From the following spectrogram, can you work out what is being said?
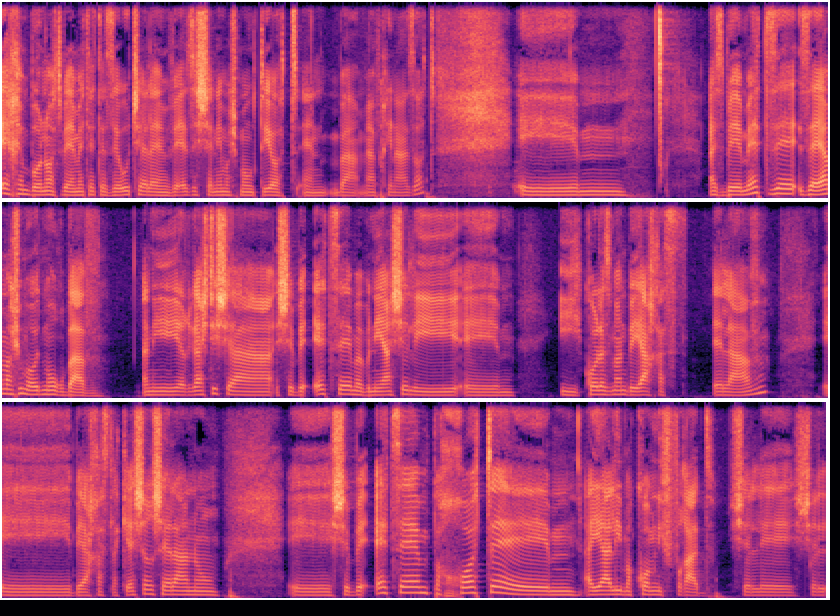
איך הן בונות באמת את הזהות שלהן ואיזה שנים משמעותיות הן מהבחינה הזאת. אמ, אז באמת זה, זה היה משהו מאוד מעורבב. אני הרגשתי שה, שבעצם הבנייה שלי היא כל הזמן ביחס אליו, אה, ביחס לקשר שלנו, אה, שבעצם פחות אה, היה לי מקום נפרד של, אה, של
